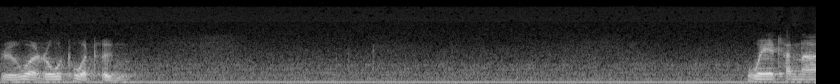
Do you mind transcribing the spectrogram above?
หรือว่ารู้ทั่วถึง เวทนา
